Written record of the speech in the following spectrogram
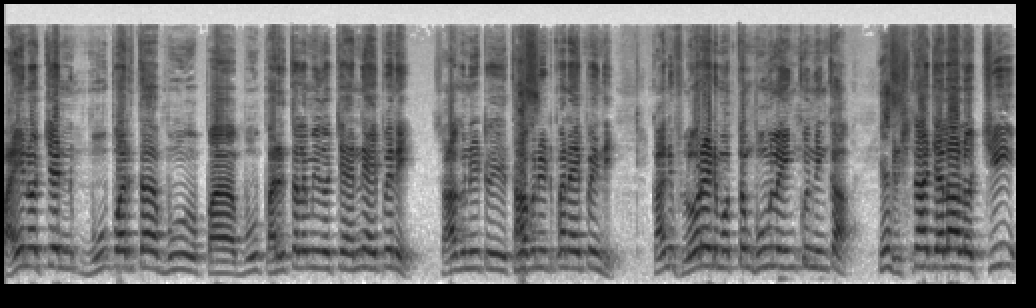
పైన వచ్చే భూపరిత భూ ప- భూ పరితల మీద వచ్చే అన్నీ అయిపోయినాయి. సాగునీటి తాగునీటి పని అయిపోయింది. కానీ ఫ్లోరైడ్ మొత్తం భూమిలో ఇంకుంది ఇంకా. కృష్ణా జలాలు వచ్చి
